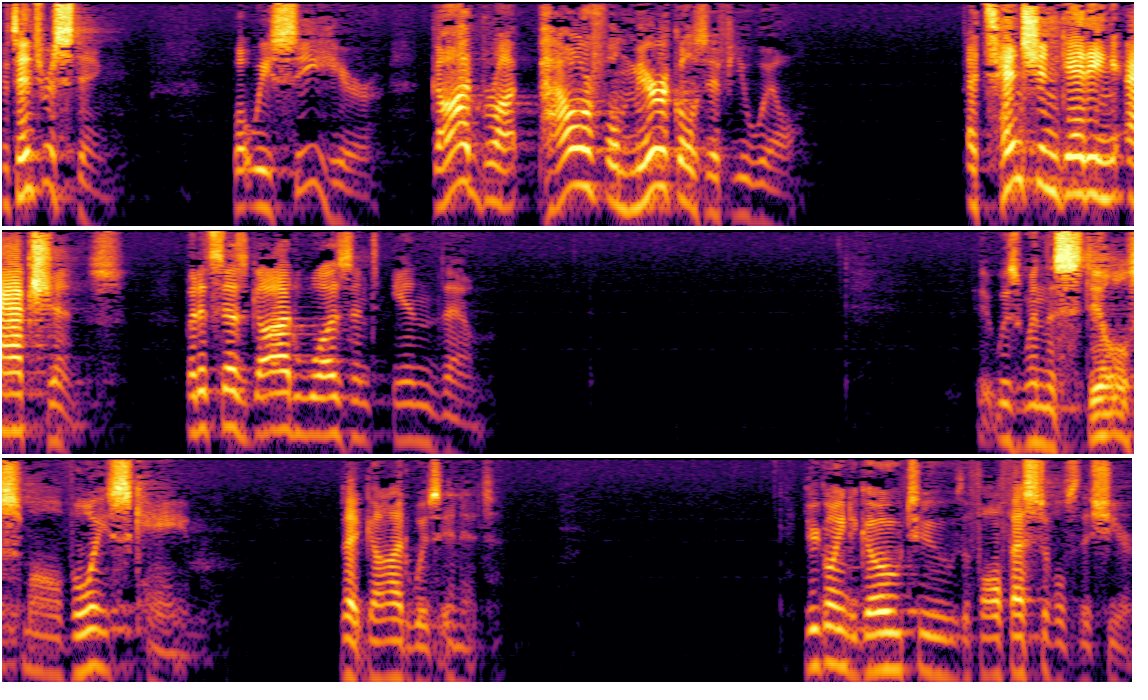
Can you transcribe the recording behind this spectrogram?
It's interesting what we see here. God brought powerful miracles, if you will, attention getting actions, but it says God wasn't in them. It was when the still small voice came that God was in it. You're going to go to the fall festivals this year.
